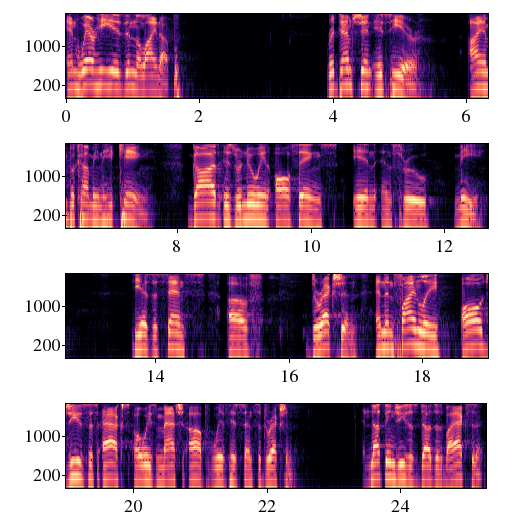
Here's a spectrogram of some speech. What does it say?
and where he is in the lineup. Redemption is here. I am becoming king. God is renewing all things in and through me. He has a sense of direction. And then finally, all Jesus' acts always match up with his sense of direction. And nothing Jesus does is by accident.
